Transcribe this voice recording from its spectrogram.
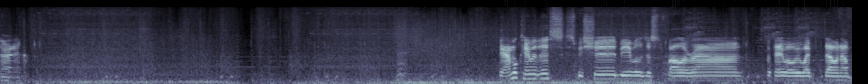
Alright. Yeah, I'm okay with this, because we should be able to just follow around. Okay, well, we wiped that one out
